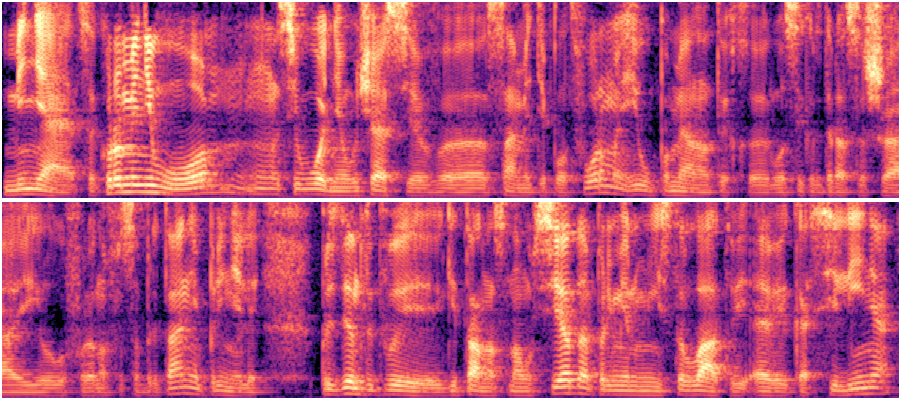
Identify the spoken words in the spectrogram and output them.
меняется. Кроме него, сегодня участие в саммите платформы и упомянутых госсекретаря США и Office Британии приняли президент Литвы Гитанас Науседа, премьер-министр Латвии Эвика Селиня,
